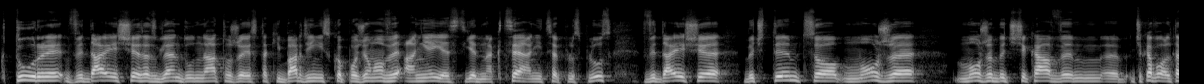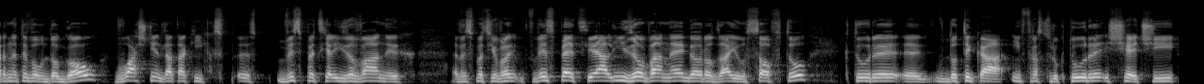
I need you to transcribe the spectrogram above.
który wydaje się ze względu na to, że jest taki bardziej niskopoziomowy, a nie jest jednak C ani C, wydaje się być tym, co może może być ciekawym, e, ciekawą alternatywą do Go właśnie dla takich wyspecjalizowanych, wyspecjalizowanego rodzaju softu, który e, dotyka infrastruktury, sieci,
